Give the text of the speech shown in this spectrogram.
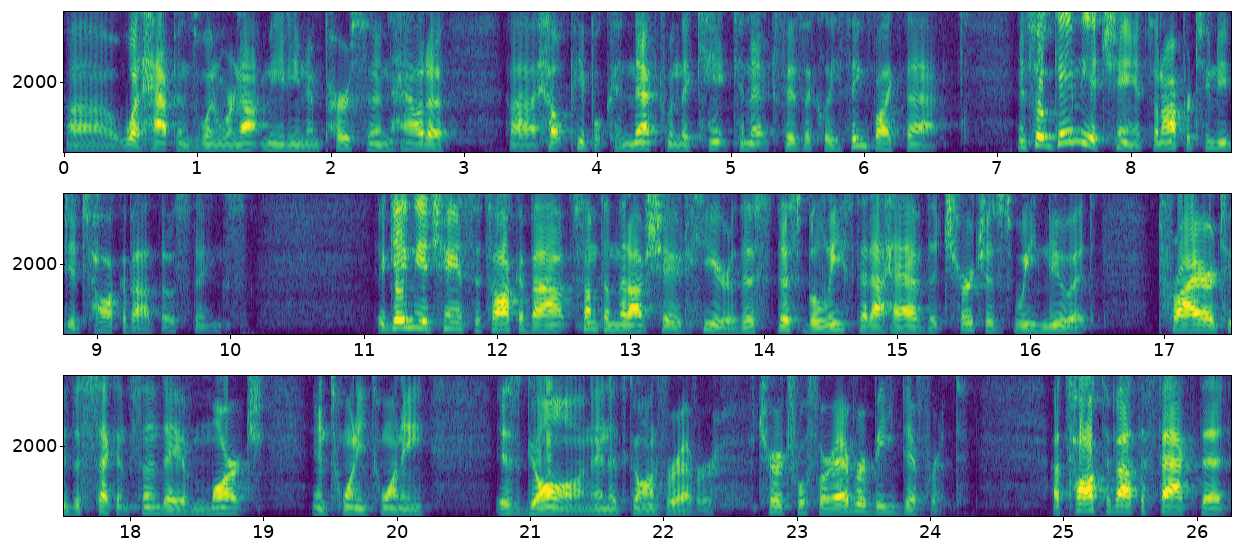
uh, what happens when we're not meeting in person, how to uh, help people connect when they can't connect physically, things like that. And so it gave me a chance, an opportunity to talk about those things. It gave me a chance to talk about something that I've shared here this, this belief that I have that churches, we knew it prior to the second Sunday of March in 2020, is gone and it's gone forever. Church will forever be different. I talked about the fact that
